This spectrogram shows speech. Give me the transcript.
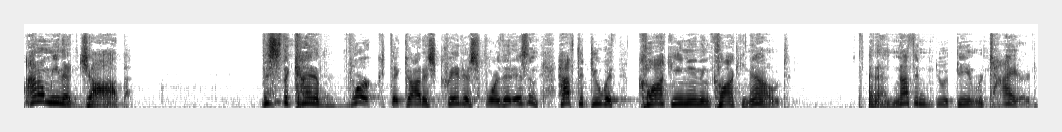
I don't mean a job. This is the kind of work that God has created us for that doesn't have to do with clocking in and clocking out and has nothing to do with being retired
